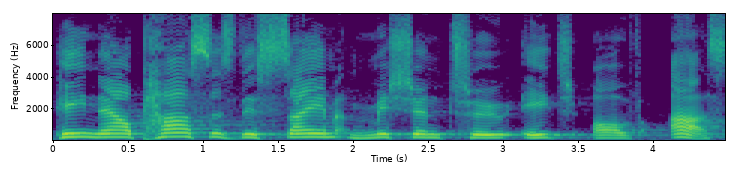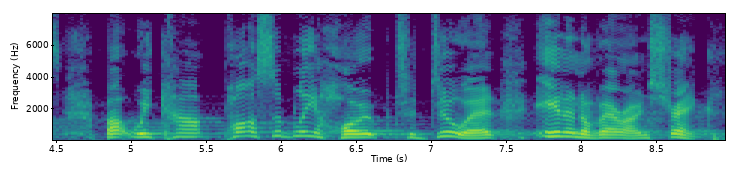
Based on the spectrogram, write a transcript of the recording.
he now passes this same mission to each of us, but we can't possibly hope to do it in and of our own strength.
